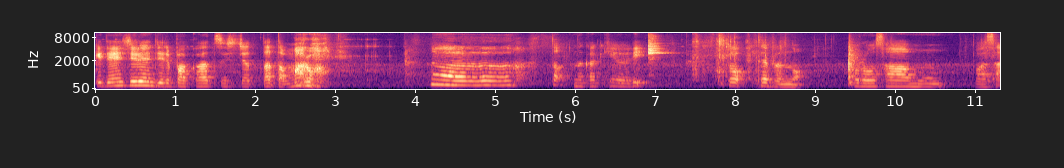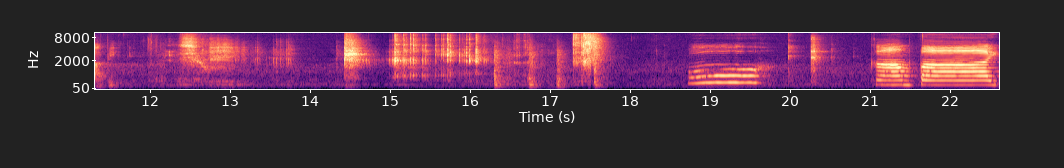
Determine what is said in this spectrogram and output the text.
電子レンジで爆発しちゃった卵。とぬかきゅうりとテブンのとろサーモンわさびよいしょおー乾杯。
